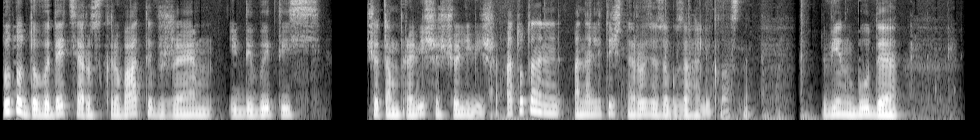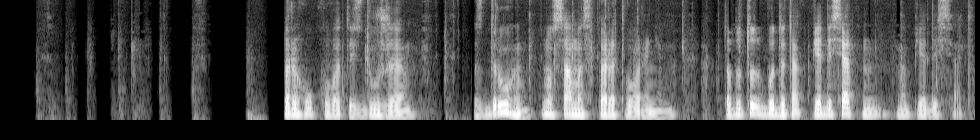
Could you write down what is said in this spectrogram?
Тут от доведеться розкривати вже і дивитись, що там правіше, що лівіше. А тут аналітичний розв'язок взагалі класний. Він буде перегукуватись дуже з другим, ну саме з перетвореннями. Тобто тут буде так, 50 на 50.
